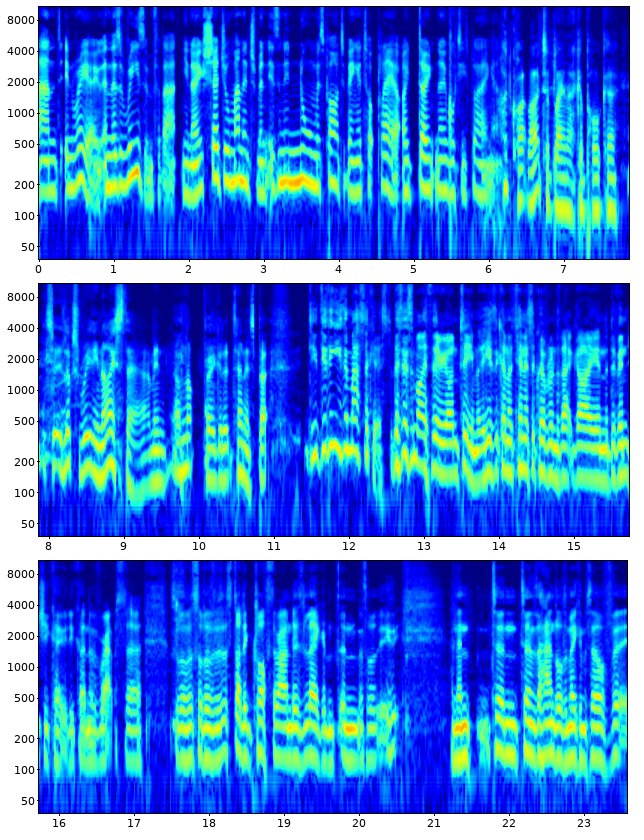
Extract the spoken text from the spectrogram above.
and in Rio, and there's a reason for that. You know, schedule management is an enormous part of being a top player. I don't know what he's playing at. I'd quite like to play in Acapulco. So it looks really nice there. I mean, I'm not very good at tennis, but Do you, do you think he's a masochist? This is my theory on Thiem that he's a kind of tennis equivalent of that guy in the Da Vinci Code who kind of wraps uh, sort of a sort of studded cloth around his leg and and sort of. And then turn, turns the handle to make himself uh,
